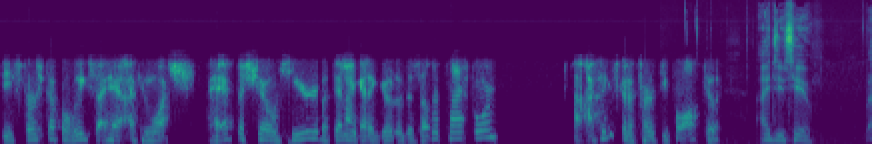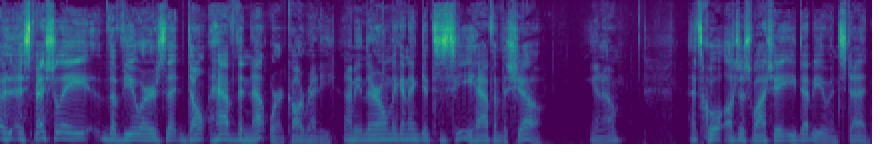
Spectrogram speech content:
these first couple of weeks I ha- I can watch half the show here, but then I got to go to this other platform. I I think it's going to turn people off to it. I do too. Especially the viewers that don't have the network already. I mean, they're only going to get to see half of the show, you know? That's cool. I'll just watch AEW instead.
